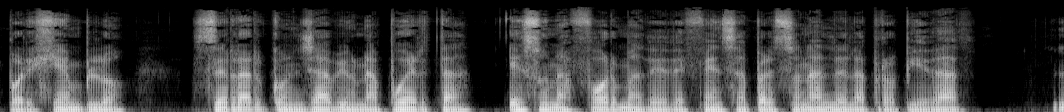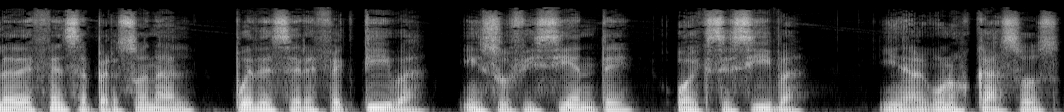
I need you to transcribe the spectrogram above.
Por ejemplo, cerrar con llave una puerta es una forma de defensa personal de la propiedad. La defensa personal puede ser efectiva, insuficiente o excesiva, y en algunos casos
